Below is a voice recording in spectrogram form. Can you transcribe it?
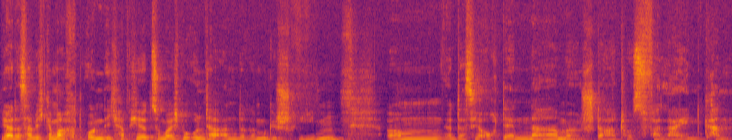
ja, das habe ich gemacht. Und ich habe hier zum Beispiel unter anderem geschrieben, ähm, dass ja auch der Name Status verleihen kann.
